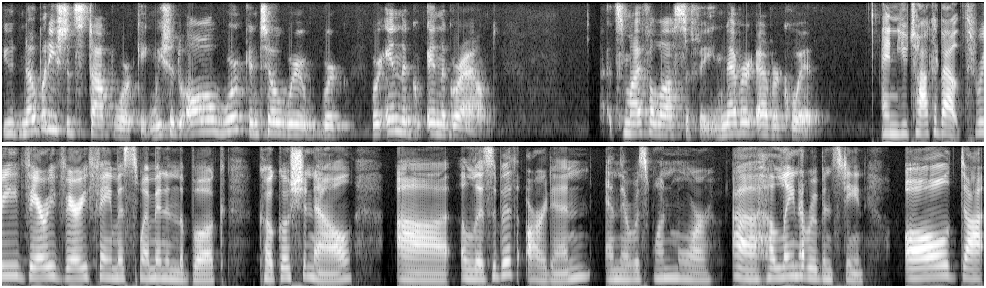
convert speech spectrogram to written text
You nobody should stop working. We should all work until we're we're we're in the in the ground. It's my philosophy. Never ever quit. And you talk about three very very famous women in the book: Coco Chanel, uh, Elizabeth Arden, and there was one more, uh, Helena Rubinstein. All di-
